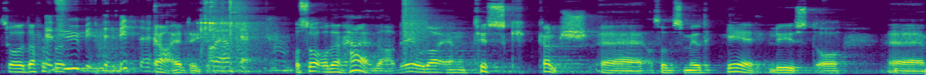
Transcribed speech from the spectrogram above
Så derfor Er du bitter bitter? Ja, helt riktig. Oh, ja, ok. Og, så, og den her, da, det er jo da en tysk kölsch, eh, altså, som er jo et helt lyst og, eh,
